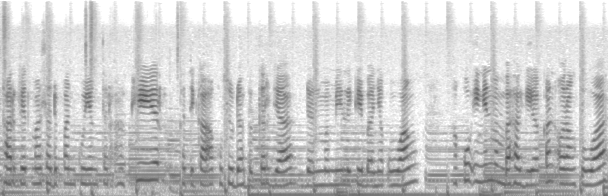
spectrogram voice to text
Target masa depanku yang terakhir ketika aku sudah bekerja dan memiliki banyak uang, aku ingin membahagiakan orang tua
